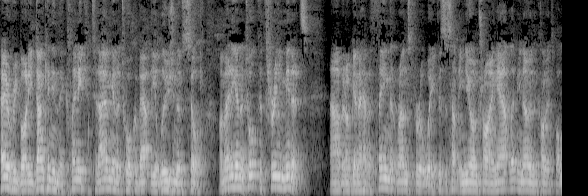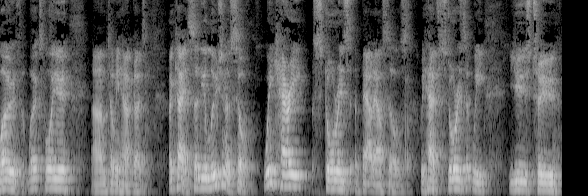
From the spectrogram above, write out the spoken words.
Hey everybody, Duncan in the clinic. Today I'm going to talk about the illusion of self. I'm only going to talk for three minutes, uh, but I'm going to have a theme that runs for a week. This is something new I'm trying out. Let me know in the comments below if it works for you. Um, tell me how it goes. Okay, so the illusion of self. We carry stories about ourselves. We have stories that we use to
